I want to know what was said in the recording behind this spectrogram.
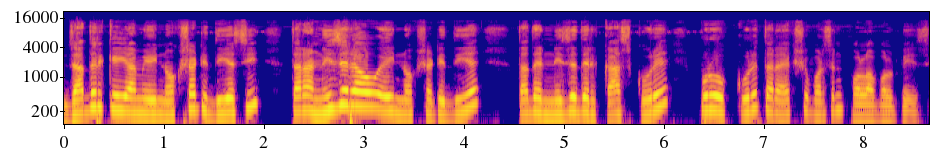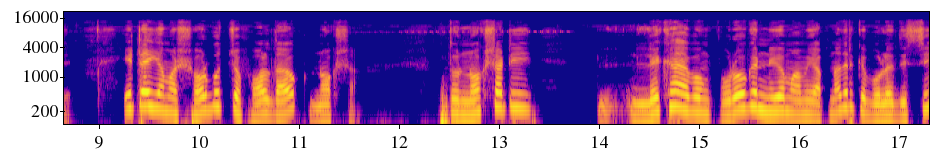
যাদেরকেই আমি এই নকশাটি দিয়েছি, তারা নিজেরাও এই নকশাটি দিয়ে তাদের নিজেদের কাজ করে, প্রয়োগ করে তারা একশো পার্সেন্ট ফলাফল পেয়েছে। এটাই আমার সর্বোচ্চ ফলদায়ক নকশা। তো নকশাটি লেখা এবং প্রয়োগের নিয়ম আমি আপনাদেরকে বলে দিচ্ছি।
